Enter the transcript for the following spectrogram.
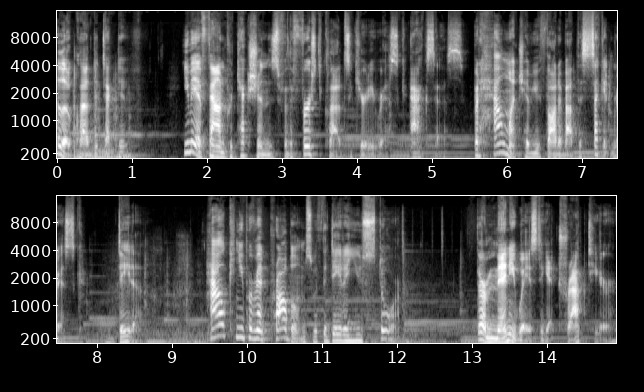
Hello, Cloud Detective. You may have found protections for the first cloud security risk, access, but how much have you thought about the second risk, data? How can you prevent problems with the data you store? There are many ways to get trapped here.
